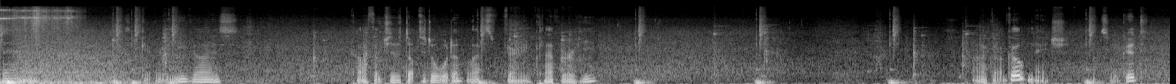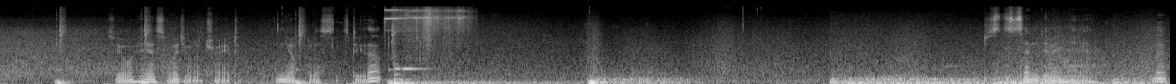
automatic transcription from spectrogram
there. Let's get rid of you guys. Carthage has adopted order. Well, that's very clever of you. And I've got a golden age. That's all good. So you're here, so where do you want to trade? Neapolis, let's do that. Just send him in here. Nope.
